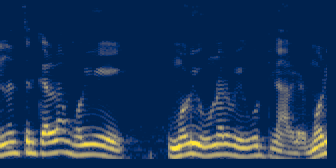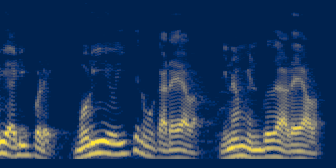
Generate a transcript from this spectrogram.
இனத்திற்கெல்லாம் மொழியை மொழி உணர்வை ஊட்டினார்கள். மொழி அடிப்படை. மொழியை வைத்து நமக்கு அடையாளம். இனம் என்பது அடையாளம்.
